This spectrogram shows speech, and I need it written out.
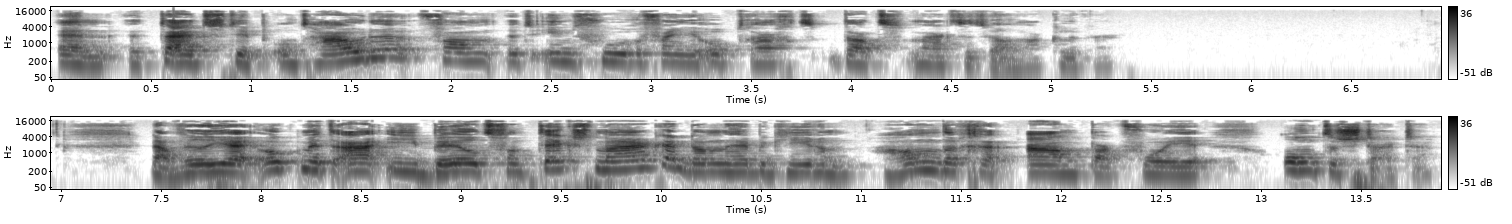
En het tijdstip onthouden van het invoeren van je opdracht, dat maakt het wel makkelijker. Nou, wil jij ook met AI beeld van tekst maken? Dan heb ik hier een handige aanpak voor je om te starten.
